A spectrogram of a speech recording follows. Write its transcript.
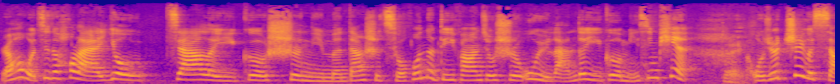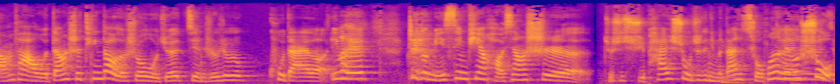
然后我记得后来又加了一个是你们当时求婚的地方，就是物语兰的一个明信片。对，我觉得这个想法，我当时听到的时候，我觉得简直就是酷呆了，因为。这个明信片好像是就是许拍树，就是你们当时求婚的那个树，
